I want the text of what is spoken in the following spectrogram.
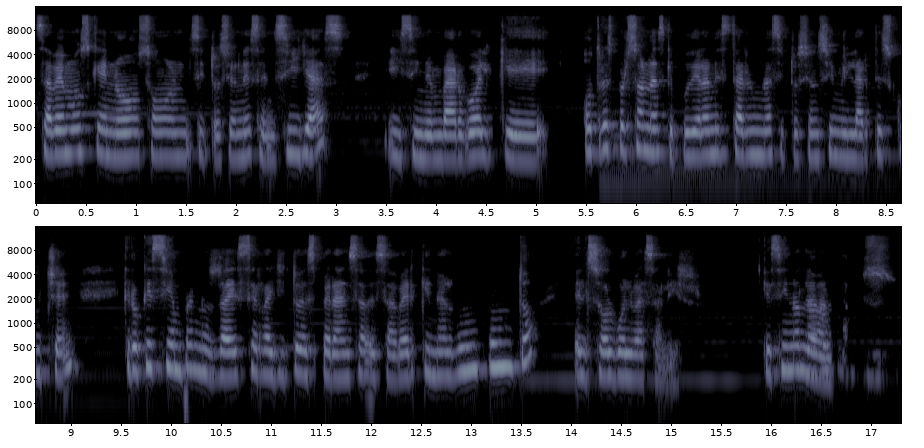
Sabemos que no son situaciones sencillas y sin embargo el que otras personas que pudieran estar en una situación similar te escuchen, creo que siempre nos da ese rayito de esperanza de saber que en algún punto el sol vuelve a salir, que sí nos levantamos.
